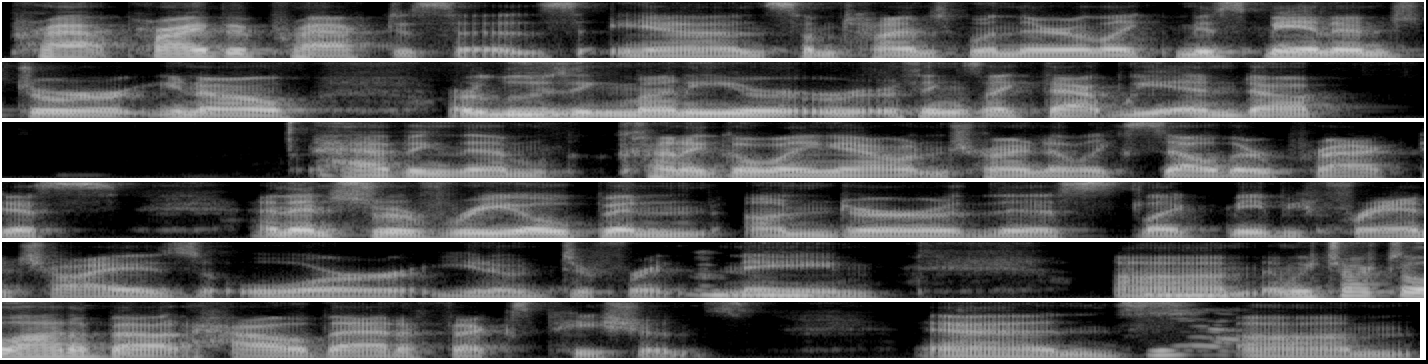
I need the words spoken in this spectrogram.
pra- private practices and sometimes when they're like mismanaged or you know are mm-hmm. losing money or, or things like that we end up having them kind of going out and trying to like sell their practice and then sort of reopen under this like maybe franchise or you know different mm-hmm. name mm-hmm. um, and we talked a lot about how that affects patients and yeah. um,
